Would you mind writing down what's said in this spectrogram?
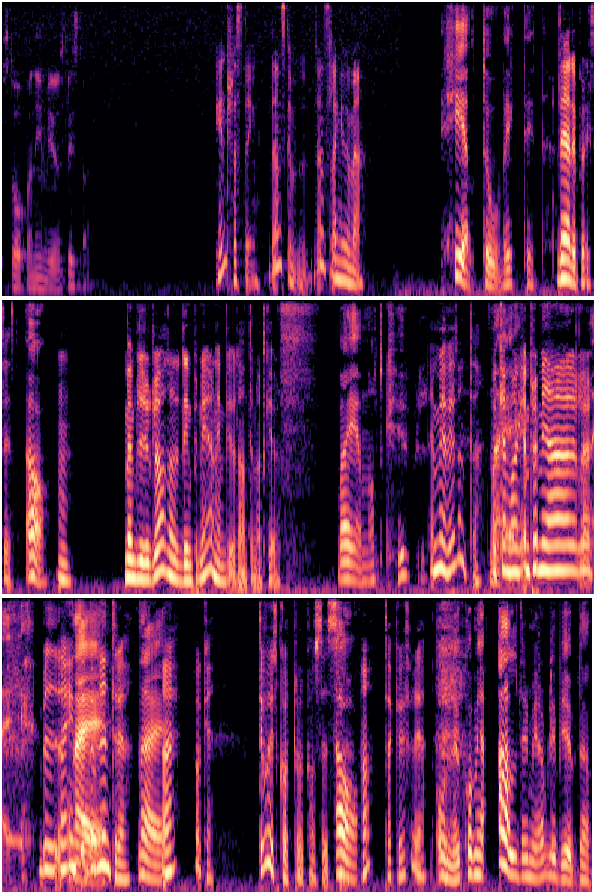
stå på en inbjudningslista? Interesting. Den, ska, den slänger vi med. helt oviktigt. Det är det på riktigt. Ja, Men blir du glad när du imponerar en inbjudan till något kul? Vad är något kul? Nej, men jag vet inte. Vad kan Nej. vara en premiär eller? Bi- nej, inte, Nej. det blir inte det. Nej. Nej, okej. Det var ju ett kort och koncist svar. Ja. tackar vi för det. Och nu kommer jag aldrig mer att bli bjuden.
